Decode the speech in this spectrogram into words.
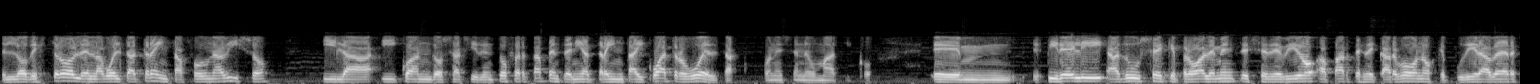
Lo de Stroll en la vuelta 30 fue un aviso y, la, y cuando se accidentó Verstappen tenía 34 vueltas con ese neumático. Eh, Pirelli aduce que probablemente se debió a partes de carbono que pudiera haber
